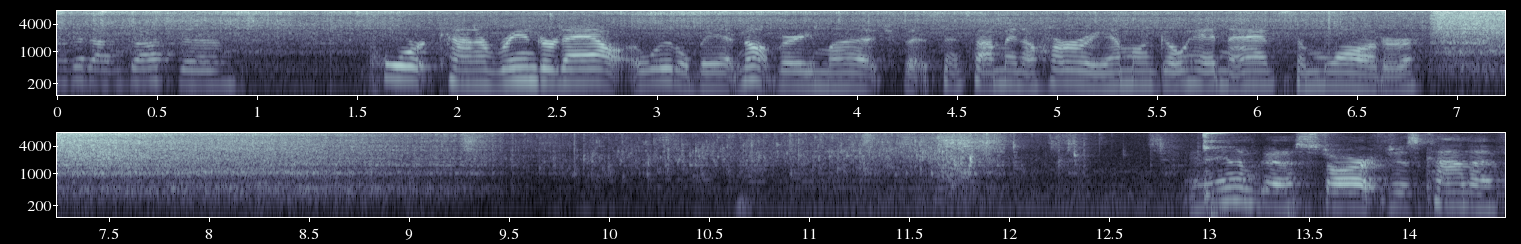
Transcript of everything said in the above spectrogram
Now that I've got the pork kind of rendered out a little bit, not very much, but since I'm in a hurry, I'm going to go ahead and add some water. And then I'm going to start just kind of,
